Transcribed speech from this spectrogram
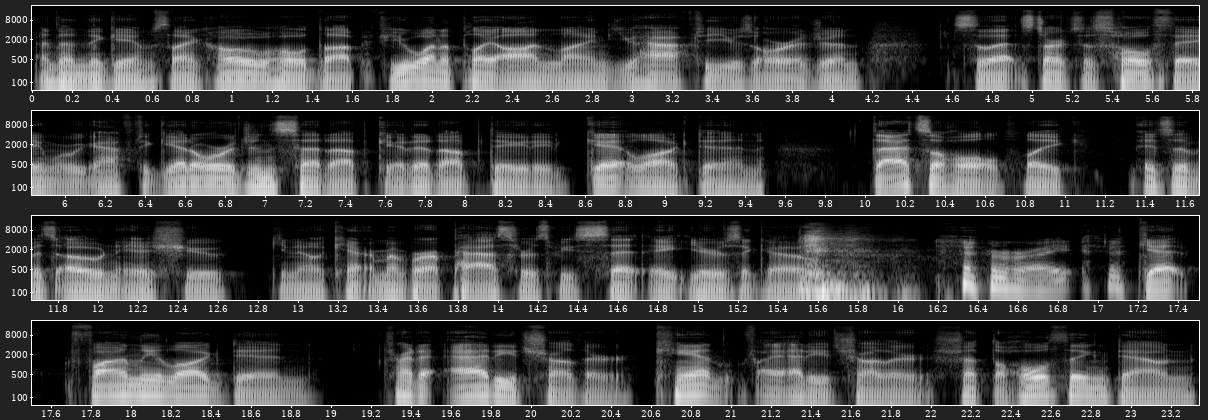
And then the game's like, oh, hold up. If you want to play online, you have to use Origin. So that starts this whole thing where we have to get Origin set up, get it updated, get logged in. That's a whole, like, it's of its own issue. You know, can't remember our passwords we set eight years ago. right. get finally logged in, try to add each other, can't add each other, shut the whole thing down,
